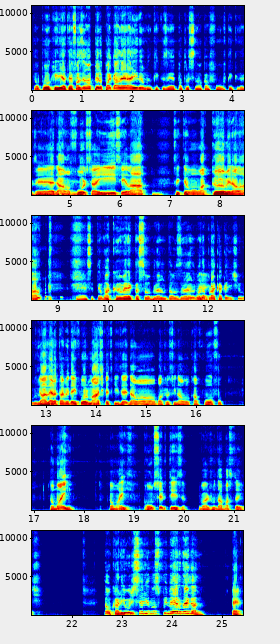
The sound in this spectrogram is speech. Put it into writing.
Então, pô, queria até fazer um apelo pra galera aí, né, mano? Quem quiser patrocinar o Cafofo, quem quiser. É, dá uma força aí, sei lá. Você tem uma câmera lá. É, você tem uma câmera que tá sobrando, não tá usando, manda É. pra cá que a gente usa. Galera também da informática, se quiser dar uma patrocinar o Cafofo, tamo aí. Tamo aí. Com certeza. Vai ajudar bastante. Então, cara, e hoje seria nosso primeiro, né, cara? É,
